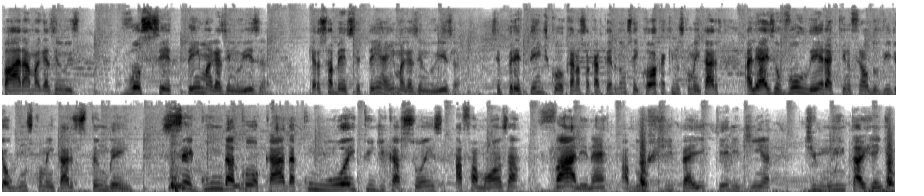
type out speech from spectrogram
para a Magazine Luiza. Você tem Magazine Luiza? Quero saber, você tem aí Magazine Luiza? Você pretende colocar na sua carteira? Não sei, coloca aqui nos comentários. Aliás, eu vou ler aqui no final do vídeo alguns comentários também. Segunda colocada com oito indicações, a famosa Vale, né? A Blue Chip aí, queridinha de muita gente. O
